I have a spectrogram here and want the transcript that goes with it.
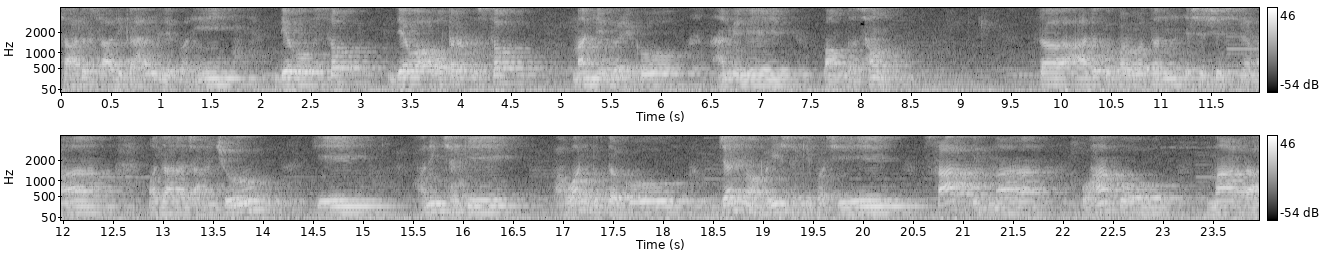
साधक साधिकाहरूले पनि देव उत्सव देव अवतरण उत्सव मान्ने गरेको हामीले पाउँदछौँ। र आजको प्रवचन यसै सिलसिलामा म जान चाहन्छु कि भनिन्छ कि भगवान् बुद्धको जन्म भइसकेपछि सात दिनमा उहाँको माता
